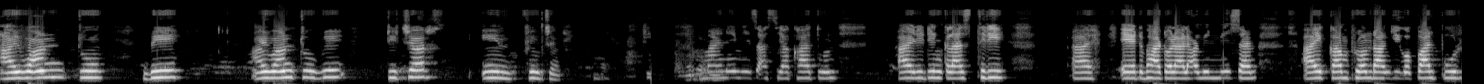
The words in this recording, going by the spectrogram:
I want to be I want to be teacher in future. My name is Asya Khatun. I read in class 3 I, at Bhatwal Alamin Mission. I come from Dangi Gopalpur.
